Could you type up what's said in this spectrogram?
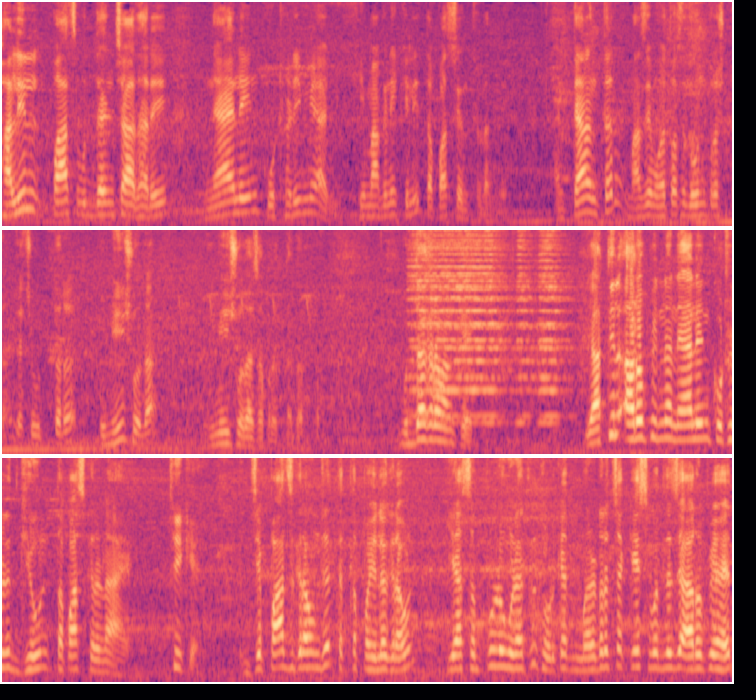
खालील पाच मुद्द्यांच्या आधारे न्यायालयीन कोठडी मिळावी ही मागणी केली तपास यंत्रणांनी. आणि त्यानंतर माझे महत्त्वाचे दोन प्रश्न ज्याची उत्तरं तुम्हीही शोधा मीही शोधायचा प्रयत्न करतो. मुद्दा क्रमांक एक. यातील आरोपींना न्यायालयीन कोठडीत घेऊन तपास करणं आहे. ठीक आहे. जे पाच ग्राउंड आहेत त्यातलं पहिलं ग्राउंड या संपूर्ण गुन्ह्यातील थोडक्यात मर्डरच्या केसमधले जे आरोपी आहेत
